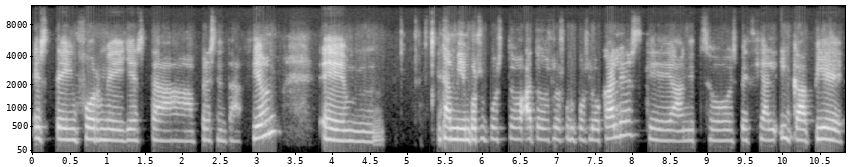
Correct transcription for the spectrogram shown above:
este informe y esta presentación. También, por supuesto, a todos los grupos locales que han hecho especial hincapié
